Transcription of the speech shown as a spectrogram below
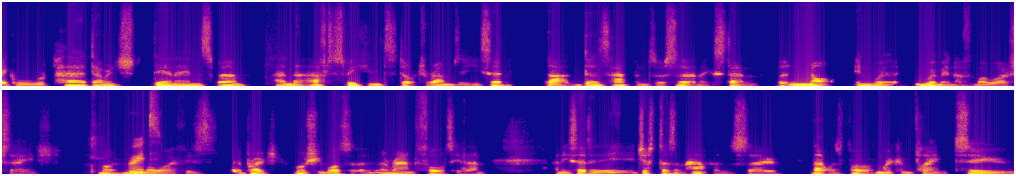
egg will repair damaged DNA in the sperm. And after speaking to Dr. Ramsay, he said that does happen to a certain extent, but not in w- women of my wife's age. My, right. my wife is approached, well, she was around 40 then. And he said it, it just doesn't happen. So that was part of my complaint to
